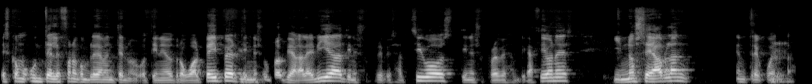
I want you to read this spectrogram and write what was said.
es como un teléfono completamente nuevo. Tiene otro wallpaper, tiene su propia galería, tiene sus propios archivos, tiene sus propias aplicaciones y no se hablan entre cuentas.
